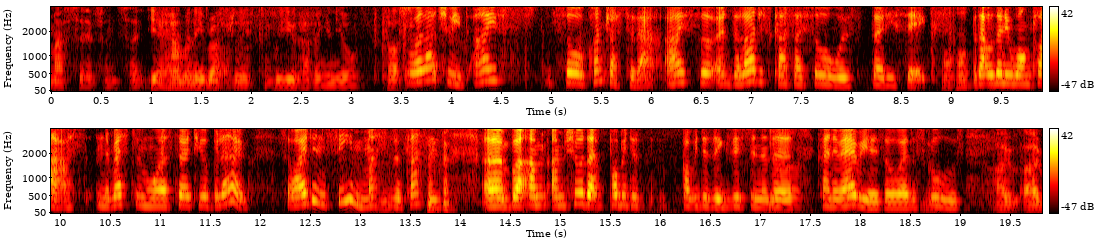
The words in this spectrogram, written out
massive, and so. Yeah, how many a lot of roughly were you having in your class? Well, actually, I saw contrast to that. I saw uh, the largest class I saw was 36, Mhm. but that was only one class, and the rest of them were 30 or below. So I didn't see masses of classes, um, but I'm I'm sure that probably does probably does exist in other Yeah. kind of areas or other schools. I, I,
